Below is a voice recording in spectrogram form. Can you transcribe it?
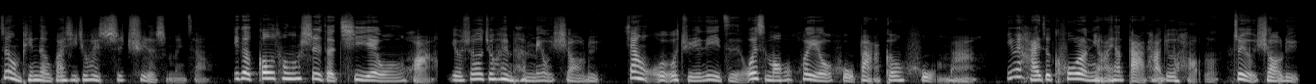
这种平等关系就会失去了什么？你知道，一个沟通式的企业文化，有时候就会很没有效率。像我，我举个例子，为什么会有虎爸跟虎妈？因为孩子哭了，你好像打他就好了，最有效率。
